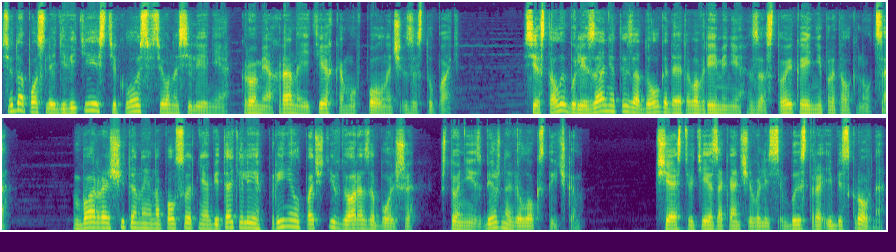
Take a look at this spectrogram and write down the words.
Сюда после девяти стеклось все население, кроме охраны и тех, кому в полночь заступать. Все столы были заняты задолго до этого времени, за стойкой не протолкнуться. Бар, рассчитанный на полсотни обитателей, принял почти в два раза больше, что неизбежно вело к стычкам. К счастью, те заканчивались быстро и бескровно.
